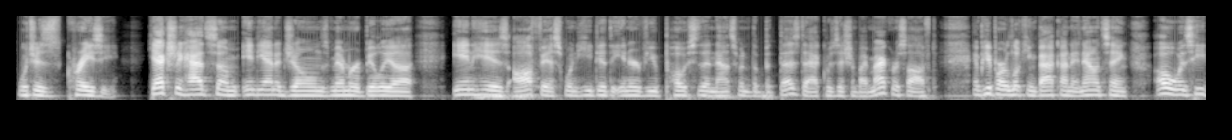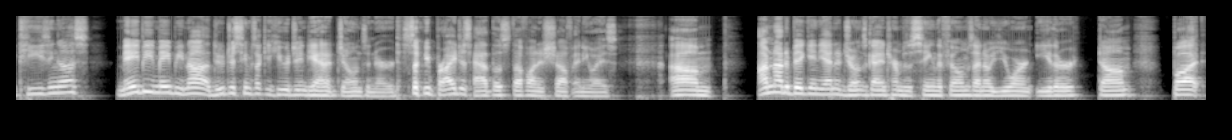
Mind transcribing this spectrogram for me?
which is crazy. He actually had some Indiana Jones memorabilia in his office when he did the interview post the announcement of the Bethesda acquisition by Microsoft. And people are looking back on it now and saying, oh, was he teasing us? Maybe, maybe not. Dude just seems like a huge Indiana Jones nerd. So he probably just had those stuff on his shelf, anyways. Um, I'm not a big Indiana Jones guy in terms of seeing the films. I know you aren't either, Dom. But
